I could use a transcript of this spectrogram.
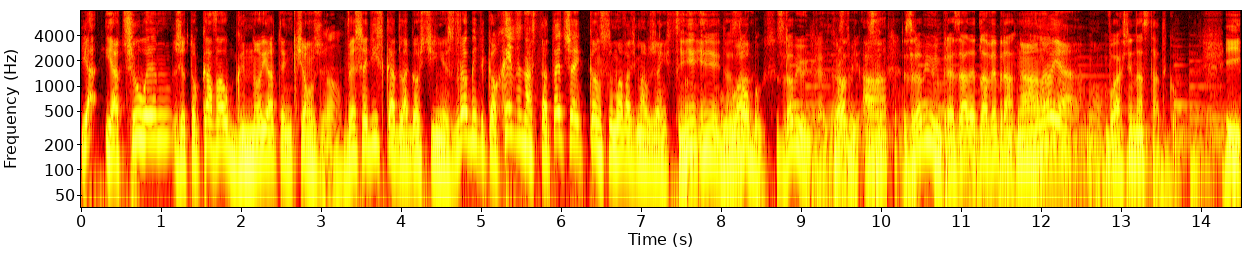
Ja, ja czułem, że to kawał gnoja ten książę. No. Weseliska dla gości nie zrobi, tylko chyt na stateczek konsumować małżeństwo. Nie, nie, nie, nie. to Zro, Łobuz. zrobił imprezę. Zrobił, Zro- a, z- zrobił imprezę, ale dla wybranych. No, no ja. No. Właśnie na statku. I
